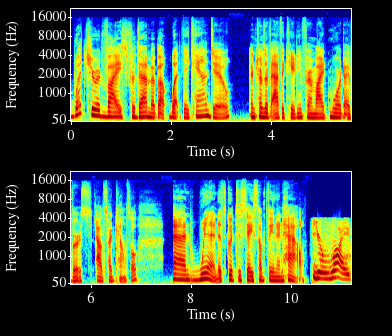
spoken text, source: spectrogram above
What's your advice for them about what they can do in terms of advocating for a more diverse outside counsel? And when it's good to say something and how? You're right.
